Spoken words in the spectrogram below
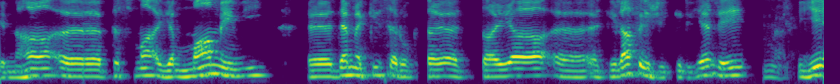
ginha pisma ye mamê wî demekî serokdaya îtilafê jî kiriye lê yê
